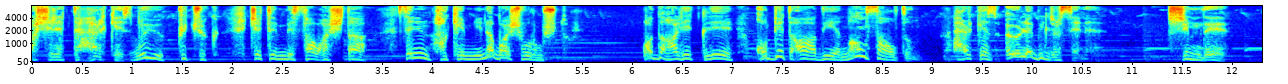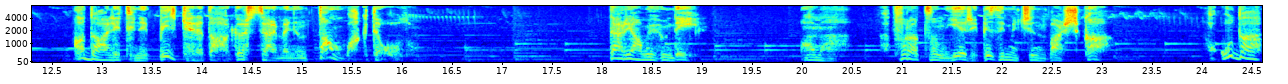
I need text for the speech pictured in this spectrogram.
Aşirette herkes büyük küçük çetin bir savaşta senin hakemliğine başvurmuştur. Adaletli, kudret ağa diye nam saldın. Herkes öyle bilir seni. Şimdi adaletini bir kere daha göstermenin tam vakti oğlum. Derya mühim değil. Ama Fırat'ın yeri bizim için başka. O da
